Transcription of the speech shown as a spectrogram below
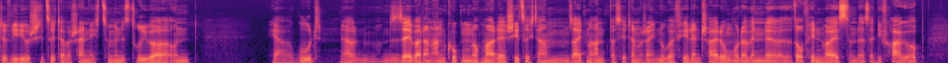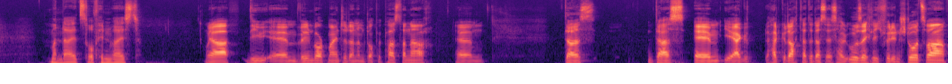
der Videoschiedsrichter wahrscheinlich zumindest drüber und ja, gut. Ja, selber dann angucken, nochmal der Schiedsrichter am Seitenrand passiert dann wahrscheinlich nur bei Fehlentscheidungen oder wenn der darauf hinweist und da ist halt die Frage, ob man da jetzt darauf hinweist. Ja, die ähm, Willenborg meinte dann im Doppelpass danach, ähm, dass, dass ähm, er ge halt gedacht hatte, dass es halt ursächlich für den Sturz war,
